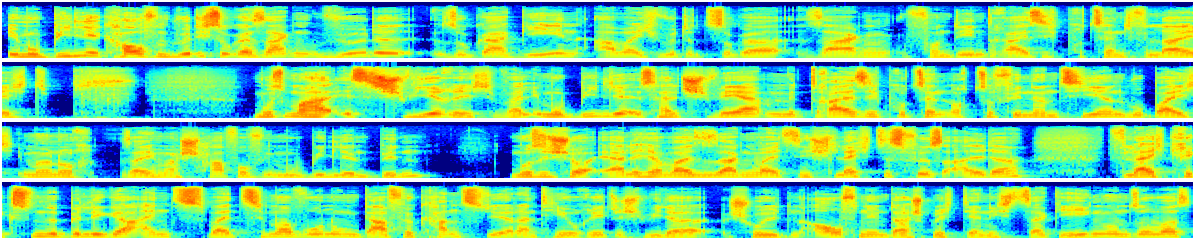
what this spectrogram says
Immobilie kaufen würde ich sogar sagen, würde sogar gehen, aber ich würde sogar sagen, von den 30 Prozent vielleicht, pff, muss man halt, ist schwierig, weil Immobilie ist halt schwer mit 30 Prozent noch zu finanzieren, wobei ich immer noch, sag ich mal, scharf auf Immobilien bin muss ich schon ehrlicherweise sagen, weil es nicht schlecht ist fürs Alter. Vielleicht kriegst du eine billige ein, zwei Zimmerwohnung, dafür kannst du ja dann theoretisch wieder Schulden aufnehmen, da spricht ja nichts dagegen und sowas.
